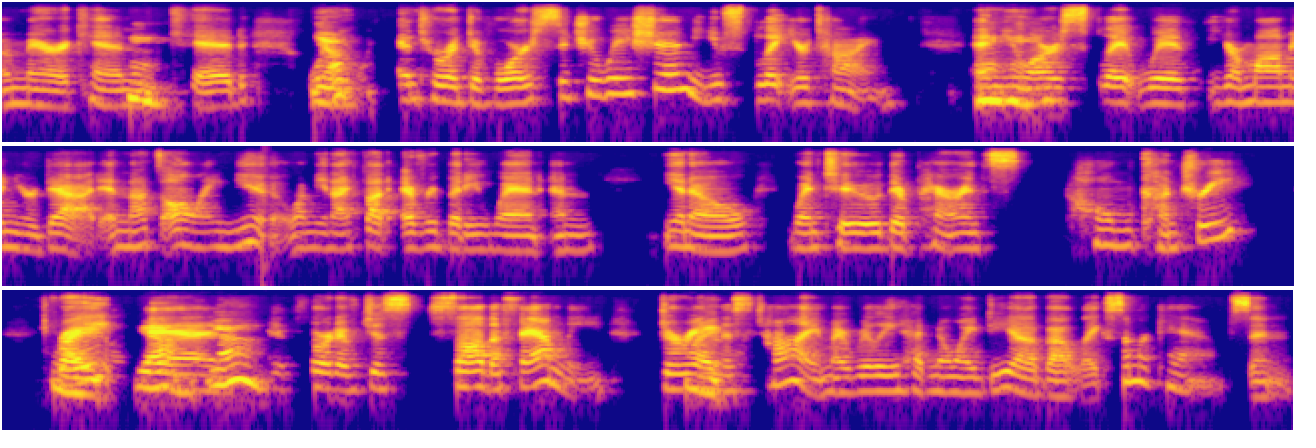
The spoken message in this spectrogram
American hmm. kid, when yeah. you enter a divorce situation, you split your time and mm-hmm. you are split with your mom and your dad. And that's all I knew. I mean, I thought everybody went and, you know, went to their parents' home country. Right. right? Yeah. And yeah. sort of just saw the family during right. this time i really had no idea about like summer camps and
